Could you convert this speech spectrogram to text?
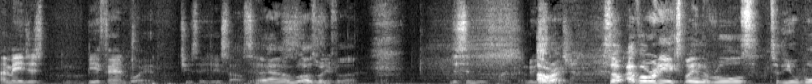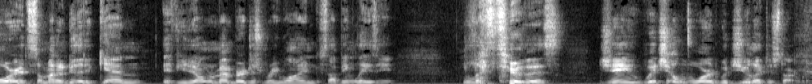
I may just be a fanboy and choose AJ Styles. yeah, I was waiting for that. Just a news like. All right. So I've already explained the rules to the awards, so I'm not going to do that again. If you don't remember, just rewind. Stop being lazy. Let's do this. Jay, which award would you like to start with?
